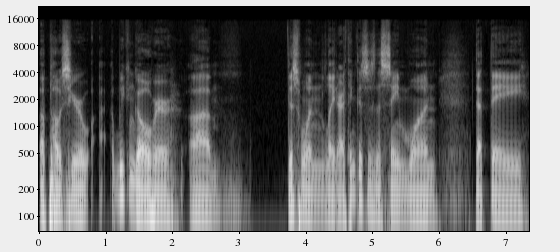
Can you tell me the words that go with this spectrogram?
of posts here. We can go over um, this one later. I think this is the same one that they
